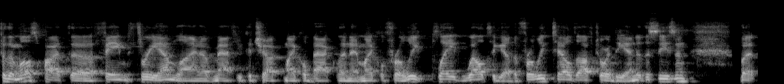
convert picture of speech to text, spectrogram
for the most part, the famed 3M line of Matthew Tkachuk, Michael Backlund, and Michael Frolik played well together. Frolik tailed off toward the end of the season, but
